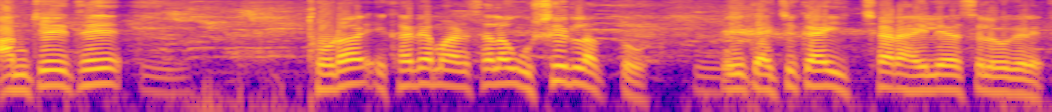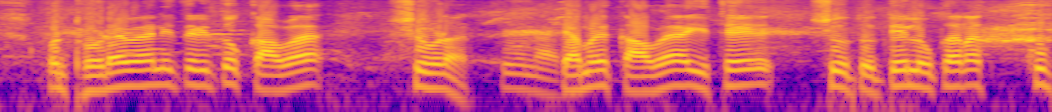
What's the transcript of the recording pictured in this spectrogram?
आमच्या इथे थोडा एखाद्या माणसाला उशीर लागतो. म्हणजे त्याची काही इच्छा राहिली असेल वगैरे. पण थोड्या वेळाने तरी तो कावळा शिवणार. त्यामुळे कावळा इथे शिवतो. ते लोकांना खूप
